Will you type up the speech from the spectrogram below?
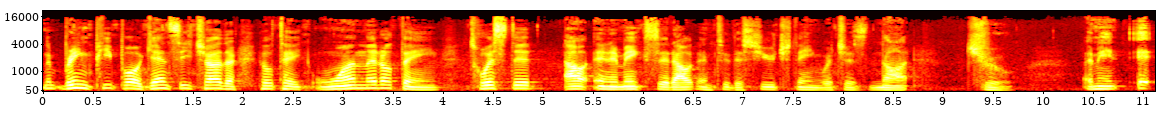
bring people against each other. He'll take one little thing, twist it out, and it makes it out into this huge thing, which is not true. I mean, it,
